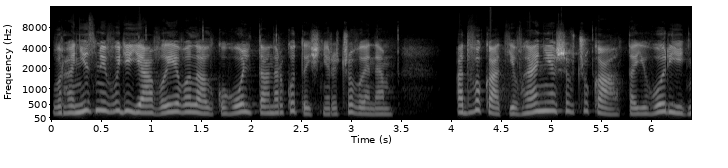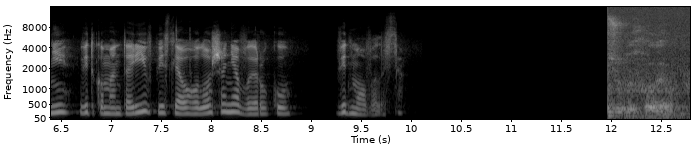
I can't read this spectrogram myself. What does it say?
в організмі водія виявили алкоголь та наркотичні речовини. Адвокат Євгенія Шевчука та його рідні від коментарів після оголошення вироку відмовилися. Суд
